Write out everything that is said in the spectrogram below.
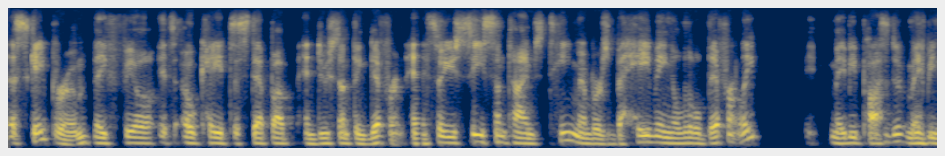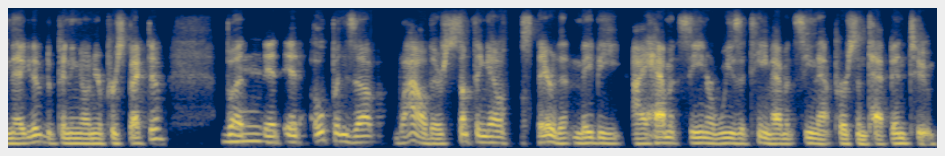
escape room, they feel it's okay to step up and do something different. And so you see sometimes team members behaving a little differently, maybe positive, maybe negative, depending on your perspective. But yeah. it, it opens up, wow, there's something else there that maybe I haven't seen or we as a team haven't seen that person tap into.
